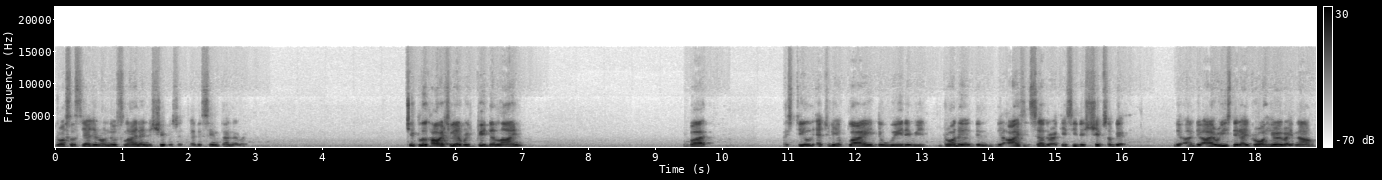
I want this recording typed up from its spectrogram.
Draw suggestion on those line and the shapes at the same time right? A look how actually I repeat the line. But still actually apply the way that we draw the, the, the eyes itself. Right? I can see the shapes of the, the, uh, the iris that I draw here right now.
